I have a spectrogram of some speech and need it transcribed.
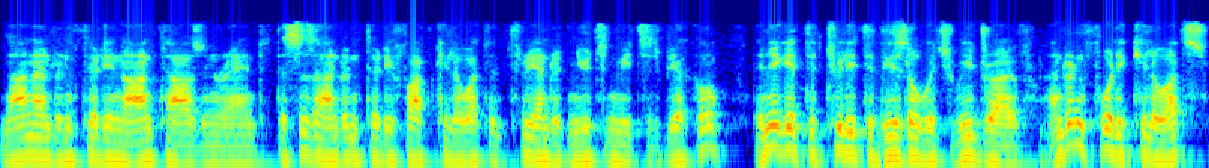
939,000 rand. This is 135 kilowatt and 300 newton meters vehicle. Then you get the 2 liter diesel, which we drove, 140 kilowatts,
